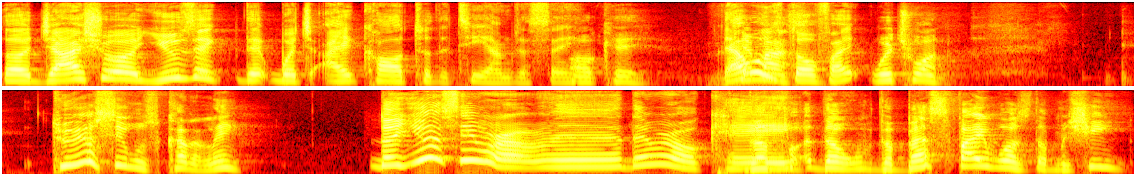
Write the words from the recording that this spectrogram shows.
the Joshua Usyk, that- which I called to the T. I'm just saying Okay. that ¿Qué was más? dope fight. Which one? Two UFC was kind of lame. The UFC were eh, they were okay. The, the the best fight was the machine.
